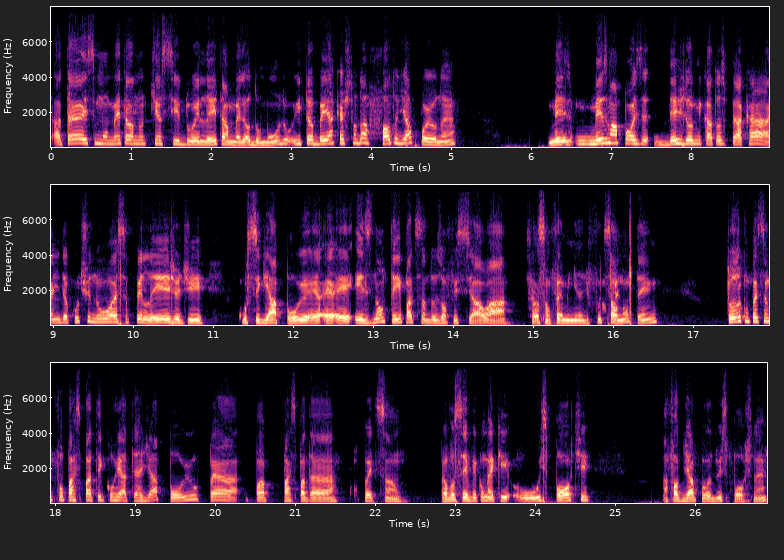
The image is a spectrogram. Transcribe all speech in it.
até esse momento ela não tinha sido eleita a melhor do mundo e também a questão da falta de apoio, né? Mesmo, após, desde 2014 para cá, ainda continua essa peleja de conseguir apoio. É, é, é, eles não têm patrocinadores oficial, a seleção feminina de futsal não tem toda competição que for participar tem que correr atrás de apoio para participar da competição. Para você ver como é que o esporte, a falta de apoio do esporte, né?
